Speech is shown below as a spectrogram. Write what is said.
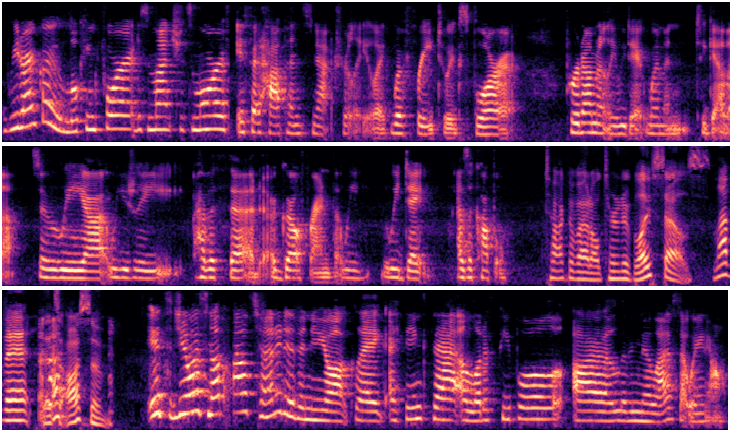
we don't go looking for it as much. It's more if, if it happens naturally, like we're free to explore it. Predominantly, we date women together, so we uh, we usually have a third, a girlfriend that we we date as a couple. Talk about alternative lifestyles. Love it. That's awesome. It's you know it's not alternative in New York. Like I think that a lot of people are living their lives that way now.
